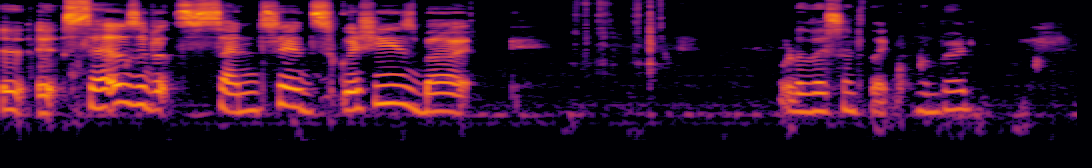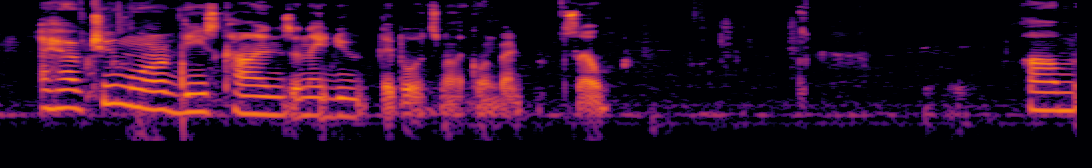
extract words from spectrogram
It, it says that it's scented squishies, but what do they scent like cornbread? I have two more of these kinds, and they do. They both smell like cornbread. So, um,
